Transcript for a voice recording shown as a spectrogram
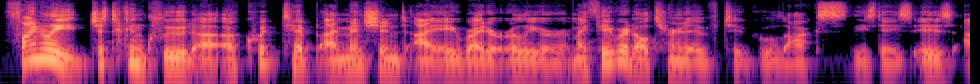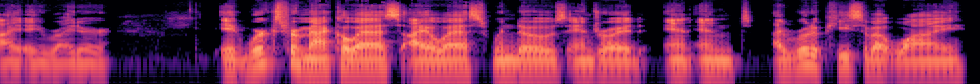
Finally, just to conclude, a, a quick tip. I mentioned IA Writer earlier. My favorite alternative to Google Docs these days is IA Writer. It works for Mac OS, iOS, Windows, Android, and, and I wrote a piece about why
